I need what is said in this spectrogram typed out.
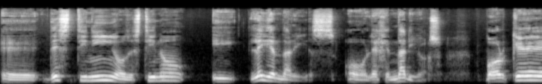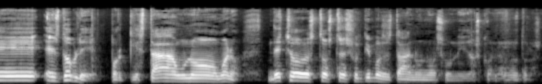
Eh, Destiny o Destino y Legendaries o Legendarios. ¿Por qué es doble? Porque está uno, bueno, de hecho estos tres últimos estaban unos unidos con los otros.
